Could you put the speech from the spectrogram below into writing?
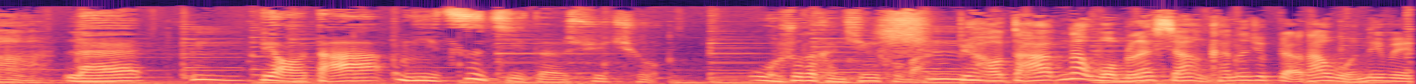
啊。来嗯表达你自己的需求。我说的很清楚吧？表达，那我们来想想看，那就表达我那位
